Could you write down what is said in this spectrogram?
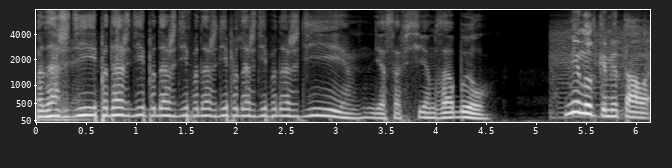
Подожди, подожди, подожди, подожди, подожди, подожди. Я совсем забыл. Минутка металла.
